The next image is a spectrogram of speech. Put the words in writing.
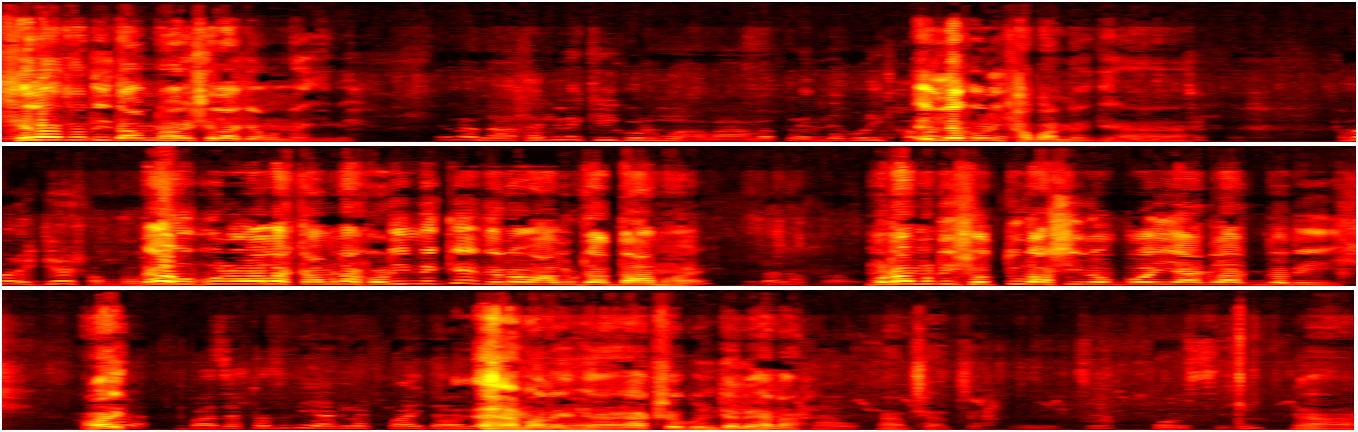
সেলা যদি দাম না হয় সেলা কেমন নাকি এগুলা না থাকলে কি করব আমার আমার তো এলে করি খাবার এলে করি খাবার নাকি হ্যাঁ। আমার এটাই সম্ভব। তা উপরওয়ালা কামনা করি নাকি যেন আলুটার দাম হয়। হয়। মোটামুটি সত্তর আশি নব্বই এক লাখ যদি হয়। হ্যাঁ, বাজারটা যদি এক লাখ পাই তাহলে মানে হ্যাঁ একশো কুইন্টালে হ্যাঁ না? হ্যাঁ। আচ্ছা আচ্ছা। পরিস্থিতি। হ্যাঁ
